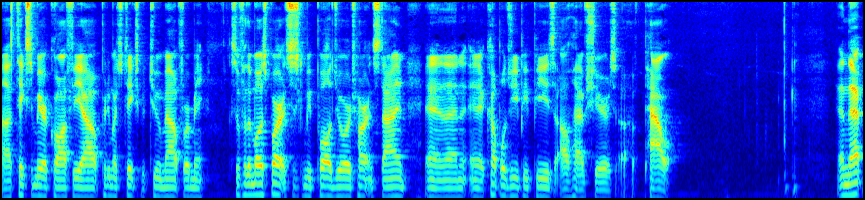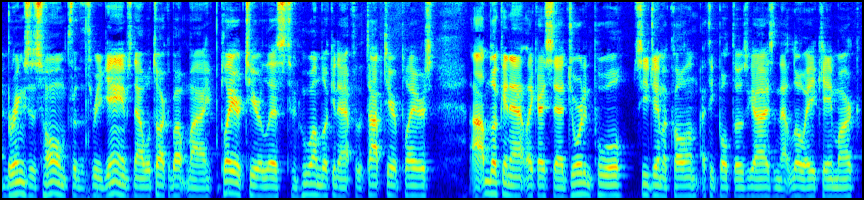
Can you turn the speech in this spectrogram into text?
Uh, takes Amir Coffey out, pretty much takes Batum out for me. So for the most part, it's just going to be Paul George, Hartenstein, and then in a couple GPPs, I'll have shares of Powell. And that brings us home for the three games. Now we'll talk about my player tier list and who I'm looking at for the top tier players. I'm looking at, like I said, Jordan Poole, CJ McCollum. I think both those guys and that low AK mark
